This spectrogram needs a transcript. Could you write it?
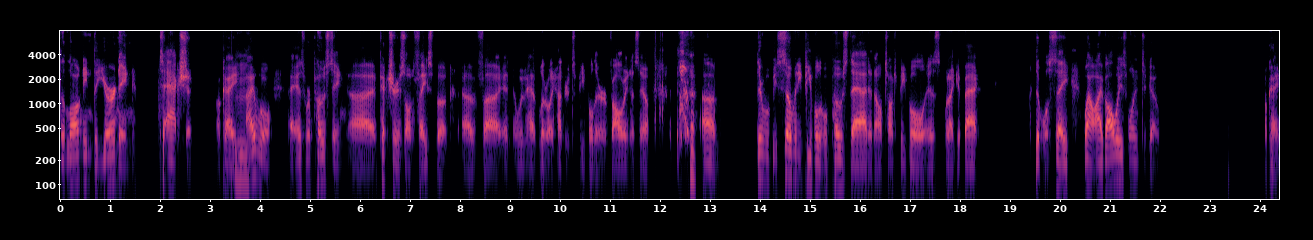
the longing, the yearning to action. Okay, Mhm. I will as we're posting uh, pictures on Facebook of, uh, and we've had literally hundreds of people that are following us now. um, there will be so many people that will post that, and I'll talk to people as when I get back that will say, "Wow, I've always wanted to go." Okay.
